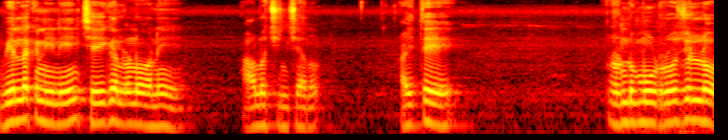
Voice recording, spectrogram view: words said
వీళ్ళకి నేనేం చేయగలను అని ఆలోచించాను. అయితే రెండు మూడు రోజుల్లో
